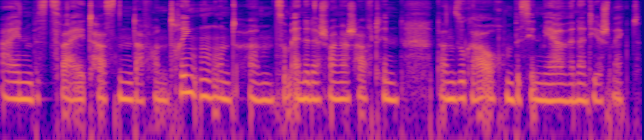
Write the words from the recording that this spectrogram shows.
ein bis zwei Tassen davon trinken und ähm, zum Ende der Schwangerschaft hin dann sogar auch ein bisschen mehr, wenn er dir schmeckt.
